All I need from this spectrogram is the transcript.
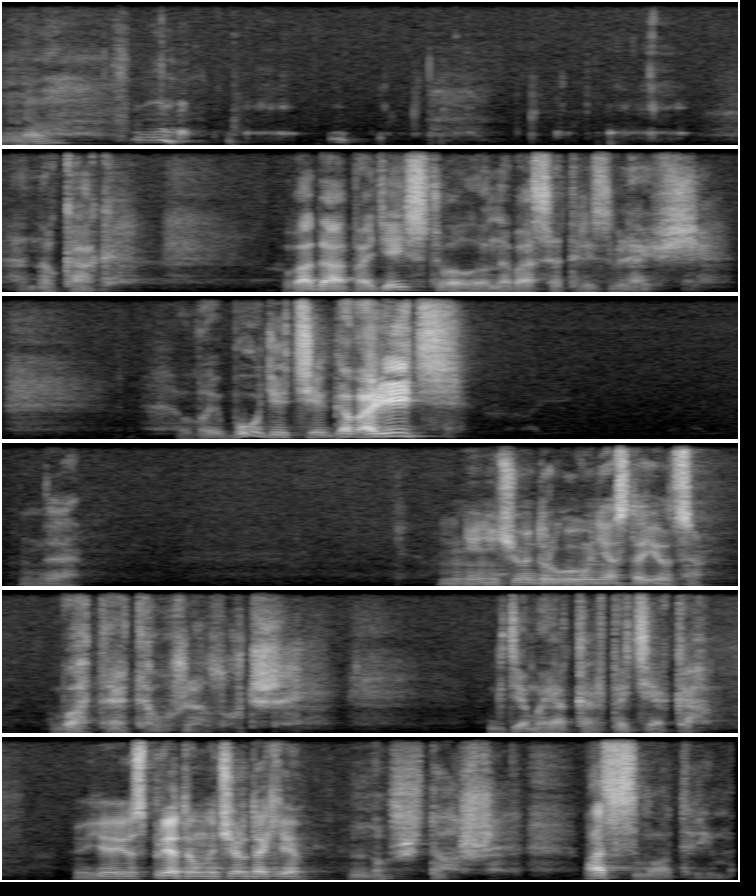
Ну? Ну как? Вода подействовала на вас отрезвляюще? Вы будете говорить? Да. Мне ничего другого не остается. Вот это уже лучше. Где моя картотека? Я ее спрятал на чердаке. Ну что ж, посмотрим.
